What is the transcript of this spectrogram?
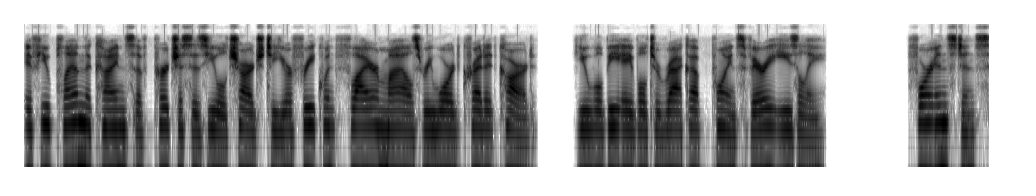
If you plan the kinds of purchases you'll charge to your frequent flyer miles reward credit card, you will be able to rack up points very easily. For instance,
